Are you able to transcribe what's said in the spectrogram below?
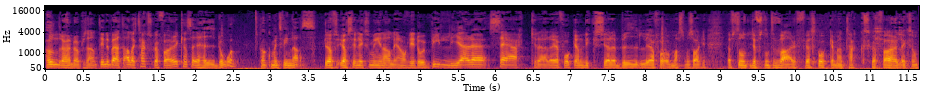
100-100% Det innebär att alla taxichaufförer kan säga hej då. De kommer inte finnas. Jag, jag ser liksom ingen anledning. Och det är då billigare, säkrare, jag får åka en lyxigare bil, jag får massor med saker. Jag förstår, jag förstår inte varför jag ska åka med en taxichaufför liksom.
